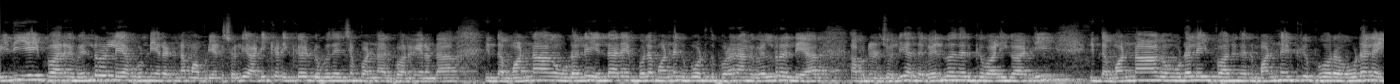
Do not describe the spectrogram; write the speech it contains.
விதியை பாருங்க வெல்றலையா புண்ணிய ரட்னம் அப்படின்னு சொல்லி அடிக்கடி கேட்டு உபதேசம் பண்ணார் பாருங்க என்னடா இந்த மண்ணாகும் உடலை எல்லாரையும் போல மண்ணுக்கு போட்டு போகிறோம் நாங்கள் வெல்ற இல்லையா? அப்படின்னு சொல்லி அந்த வெல்வதற்கு வழிகாட்டி இந்த மண்ணாகும் உடலை பாருங்க அந்த மண்ணுக்கு போகிற உடலை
